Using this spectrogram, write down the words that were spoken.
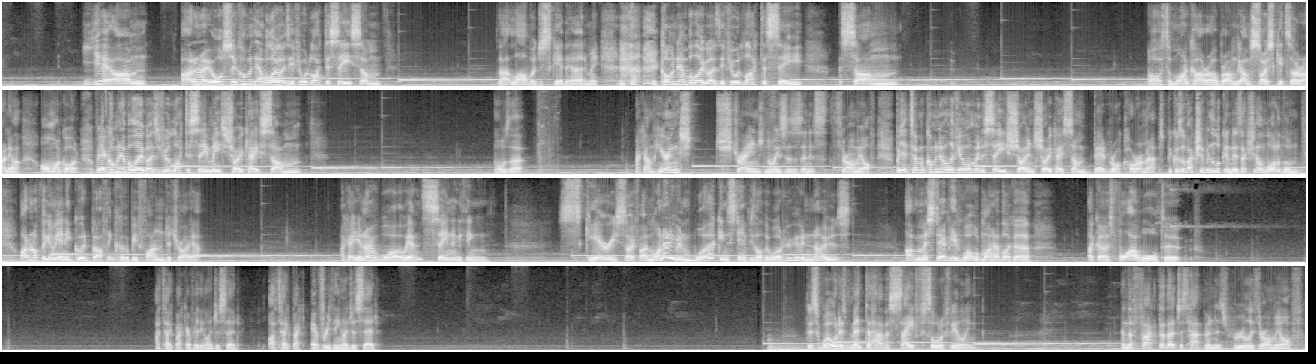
yeah, um, I don't know. Also, comment down below, guys, if you would like to see some that lava just scared the hell out of me. Comment down below, guys, if you would like to see some... Oh, it's a minecart rail, bro. I'm, I'm so schizo right now. Oh my god. But yeah, comment down below, guys, if you would like to see me showcase some... What was that? Okay, I'm hearing strange noises and it's throwing me off. But yeah, tell me, comment down below if you want me to see show and showcase some bedrock horror maps because I've actually been looking. There's actually a lot of them. I don't know if they're gonna be any good, but I think it could be fun to try out. Okay, you know what? We haven't seen anything scary so far. It might not even work in Stampy's Lovely World. Who even knows? Uh, my Stampy's World might have like a like a firewall to. I take back everything I just said. I take back everything I just said. This world is meant to have a safe sort of feeling. And the fact that that just happened is really throwing me off.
